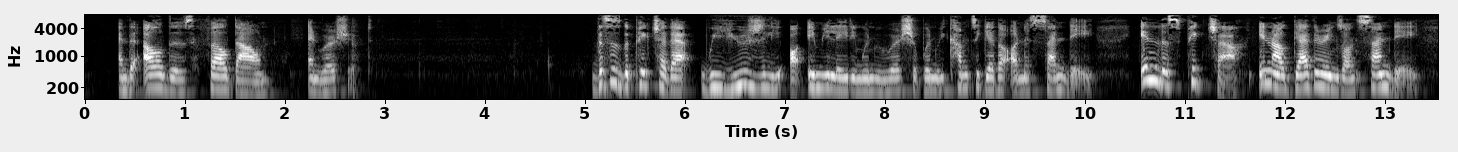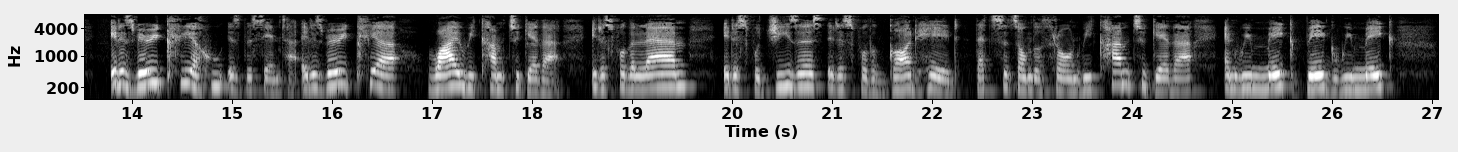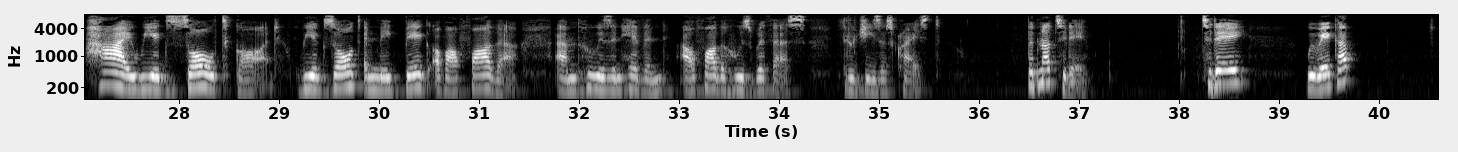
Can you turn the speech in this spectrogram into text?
and the elders fell down and worshipped. This is the picture that we usually are emulating when we worship, when we come together on a Sunday. In this picture, in our gatherings on Sunday, it is very clear who is the center. It is very clear why we come together. It is for the Lamb, it is for Jesus, it is for the Godhead that sits on the throne. We come together and we make big, we make high, we exalt God. We exalt and make big of our Father um, who is in heaven, our Father who is with us through Jesus Christ. But not today. Today, we wake up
